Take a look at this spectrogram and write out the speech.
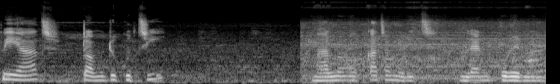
পেঁয়াজ, টমেটো কুচি, ভালো কাঁচামরিচ ব্ল্যান্ড করে নেব।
